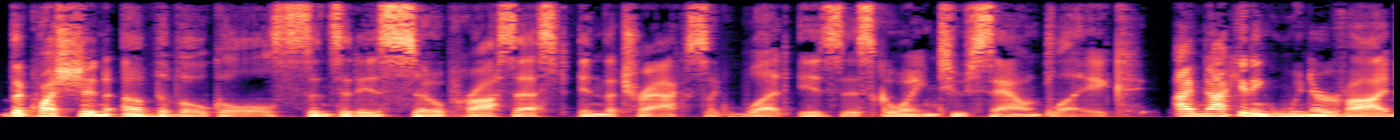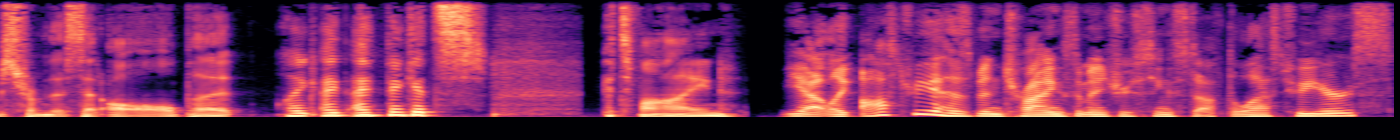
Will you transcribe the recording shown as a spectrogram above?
the question of the vocals, since it is so processed in the tracks, like, what is this going to sound like? I'm not getting winner vibes from this at all, but, like, I, I think it's, It's fine. Yeah, like Austria has been trying some interesting stuff the last two years.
